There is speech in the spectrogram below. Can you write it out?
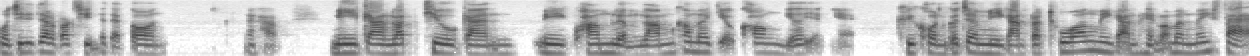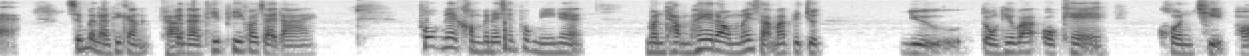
คนที่ได้รับวัคซีนตั้งแต่ต้นนะครับ มีการรัดคิวกัน มีความเหลื่อมล้ำเข้ามาเกี่ยวข้องเยอะอย่างเงี้ย คือคนก็จะมีการประท้วง มีการเห็นว่ามันไม่แฟร์ ซึ่งเป็นอะไรที่การเป็นอะไรที่พี่เข้าใจได้ พวกเนี้ยคอมบิเนชันพวกนี้เนี่ย มันทำให้เราไม่สามารถไปจุดอยู่ตรงที่ว่าโอเค คนฉีดพอ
